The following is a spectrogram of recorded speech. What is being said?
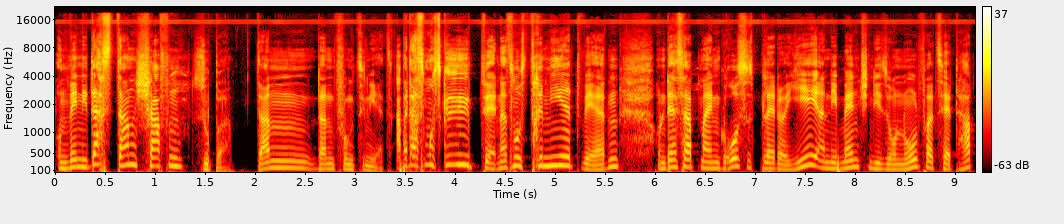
Und wenn die das dann schaffen, super dann, dann funktioniert es. Aber das muss geübt werden, das muss trainiert werden. Und deshalb mein großes Plädoyer an die Menschen, die so ein Notfallset hat,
